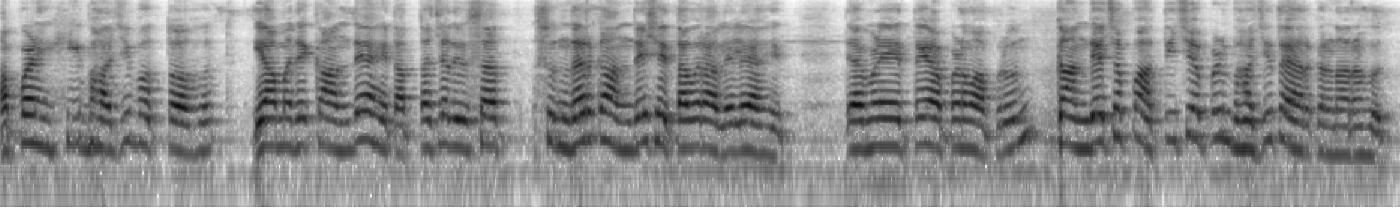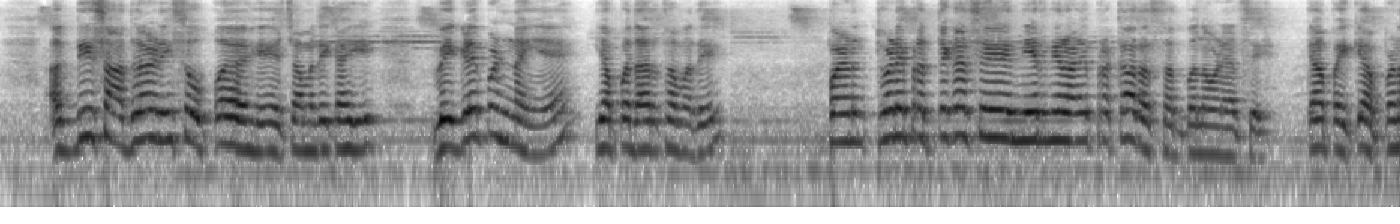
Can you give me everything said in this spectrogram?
आपण ही भाजी बघतो आहोत. यामध्ये कांदे आहेत. आत्ताच्या दिवसात सुंदर कांदे शेतावर आलेले आहेत. त्यामुळे ते आपण वापरून कांद्याच्या पातीची आपण भाजी तयार करणार आहोत. अगदी साधं आणि सोपं आहे याच्यामध्ये काही वेगळे पण नाही आहे या पदार्थामध्ये. पण थोडे प्रत्येकाचे निरनिराळे प्रकार असतात बनवण्याचे. त्यापैकी आपण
